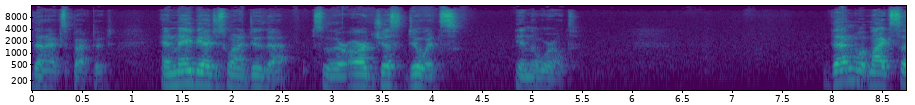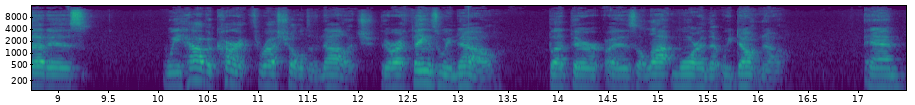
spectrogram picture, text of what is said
than I expected. And maybe I just want to do that. So there are just do its in the world. Then what Mike said is we have a current threshold of knowledge. There are things we know, but there is a lot more that we don't know. And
